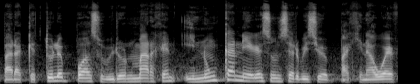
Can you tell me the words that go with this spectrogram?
para que tú le puedas subir un margen y nunca niegues un servicio de página web.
